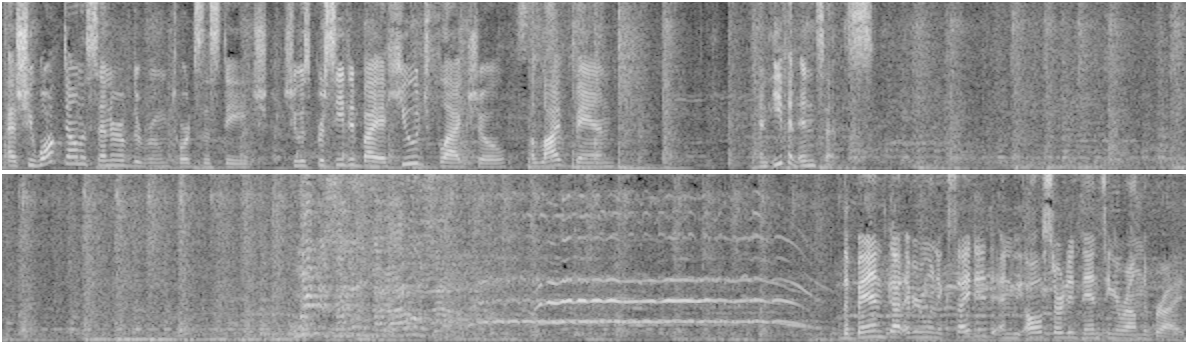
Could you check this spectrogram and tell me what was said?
As she walked down the center of the room towards the stage, she was preceded by a huge flag show, a live band, and even incense. The band got everyone excited, and we all started dancing around the bride.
